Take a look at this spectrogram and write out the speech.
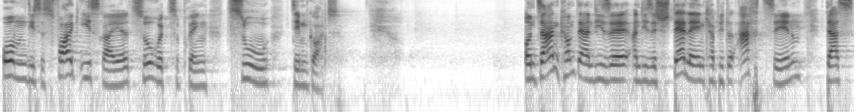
um dieses Volk Israel zurückzubringen zu dem Gott. Und dann kommt er an diese, an diese Stelle in Kapitel 18, dass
